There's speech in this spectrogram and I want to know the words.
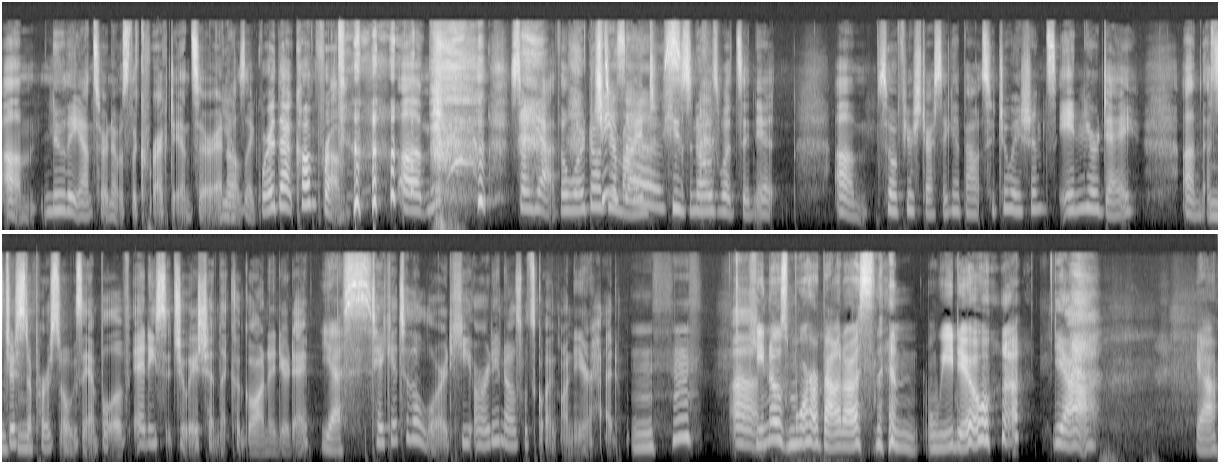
um, knew the answer, and it was the correct answer, and I was like, "Where'd that come from?" um, so yeah, the Lord knows your mind. He knows what's in it. Um, so if you're stressing about situations in your day, um, that's just a personal example of any situation that could go on in your day Yes. take it to the Lord. He already knows what's going on in your head. Mm-hmm. Um, he knows more about us than we do. yeah. Yeah.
